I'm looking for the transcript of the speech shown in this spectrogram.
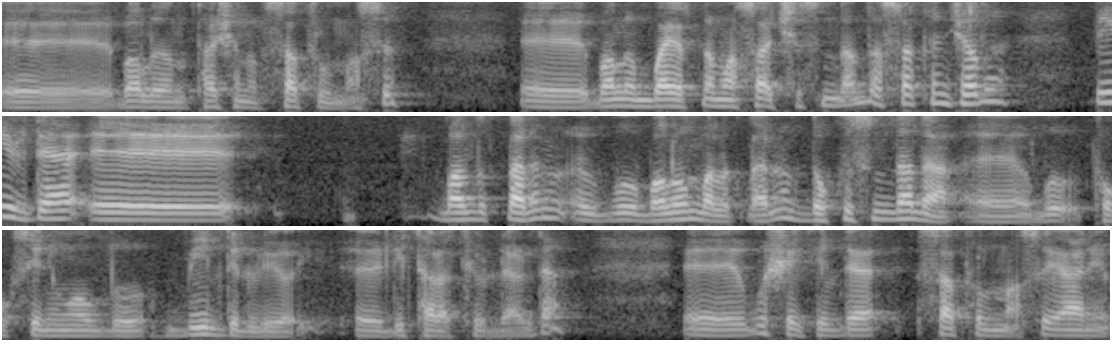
e, balığın taşınıp satılması e, balığın bayatlaması açısından da sakıncalı. Bir de e, balıkların e, bu balon balıklarının dokusunda da e, bu toksinin olduğu bildiriliyor e, literatürlerde. E, bu şekilde satılması yani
